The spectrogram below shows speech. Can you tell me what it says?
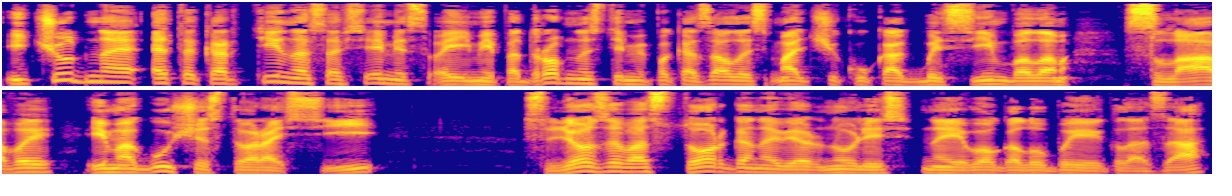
и чудная эта картина со всеми своими подробностями показалась мальчику как бы символом славы и могущества России – Слезы восторга навернулись на его голубые глаза.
